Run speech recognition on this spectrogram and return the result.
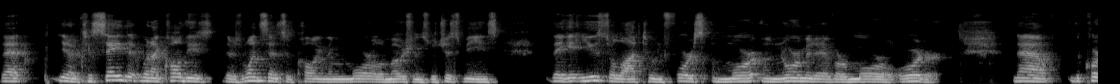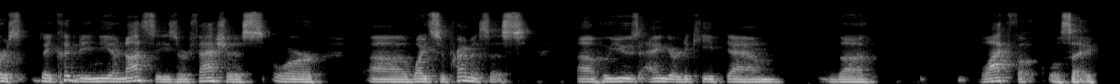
that you know to say that when i call these there's one sense of calling them moral emotions which just means they get used a lot to enforce a more a normative or moral order. Now of course they could be neo-nazis or fascists or uh, white supremacists uh, who use anger to keep down the black folk we'll say.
